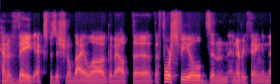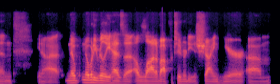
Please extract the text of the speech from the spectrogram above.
kind of vague expositional dialogue about the the force fields and and everything, and then you know uh, no nobody really has a, a lot of opportunity to shine here. Um,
